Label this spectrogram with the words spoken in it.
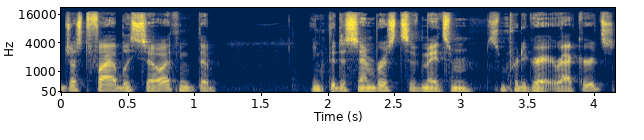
justifiably so. I think the I think the Decemberists have made some some pretty great records,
